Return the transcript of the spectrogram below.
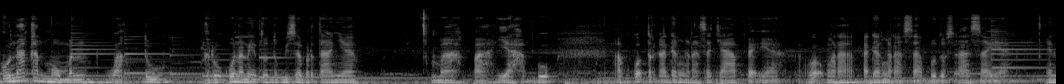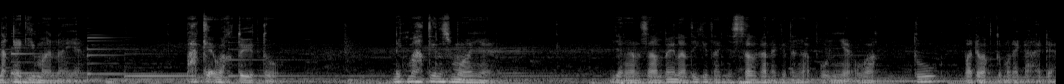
Gunakan momen waktu kerukunan itu untuk bisa bertanya mah pah ya bu aku kok terkadang ngerasa capek ya? Aku kok kadang ngerasa putus asa ya? Enaknya gimana ya? Pakai waktu itu. Nikmatin semuanya. Jangan sampai nanti kita nyesel karena kita nggak punya waktu pada waktu mereka ada.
